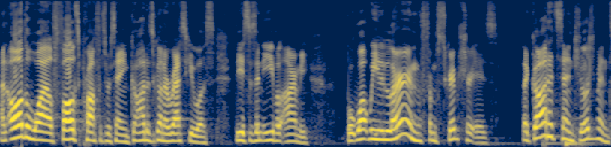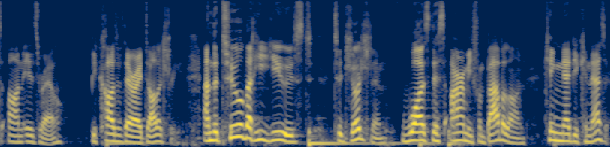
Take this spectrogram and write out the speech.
And all the while, false prophets were saying, God is going to rescue us. This is an evil army. But what we learn from Scripture is that God had sent judgment on Israel because of their idolatry. And the tool that he used to judge them was this army from Babylon, King Nebuchadnezzar.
